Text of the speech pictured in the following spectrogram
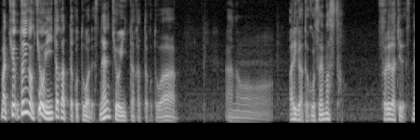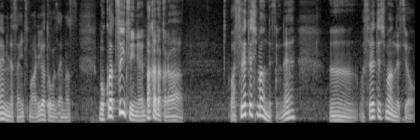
まあきょとにかく今日言いたかったことはですね今日言いたかったことはあのありがとうございますと。それだけですね。皆さんいつもありがとうございます。僕はついついねバカだから忘れてしまうんですよね。うん忘れてしまうんですよ。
